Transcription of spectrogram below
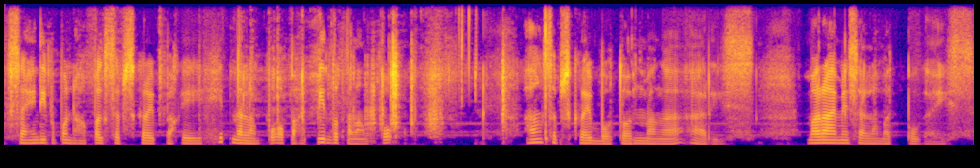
Sa hindi pa po nakapag-subscribe, paki-hit na lang po o paki-pindot na lang po ang subscribe button, mga Aris. Maraming salamat po, guys.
